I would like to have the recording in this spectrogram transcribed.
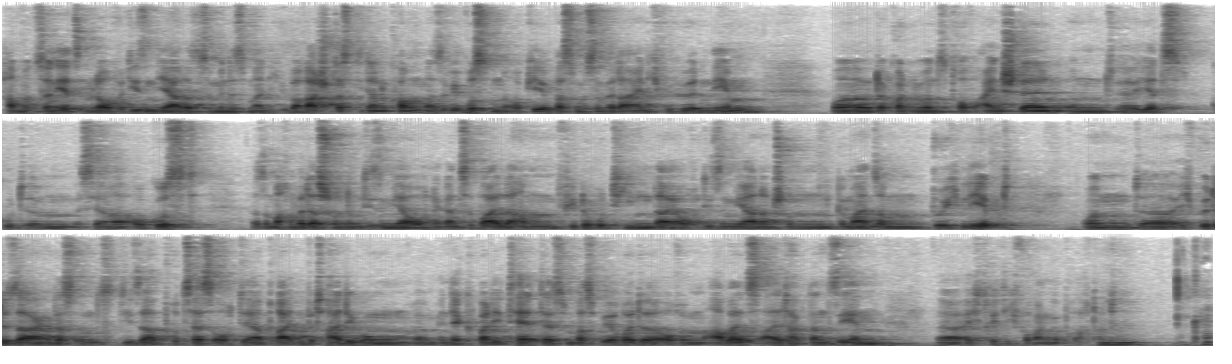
haben uns dann jetzt im Laufe dieses Jahres zumindest mal nicht überrascht, dass die dann kommen. Also wir wussten, okay, was müssen wir da eigentlich für Hürden nehmen? Äh, da konnten wir uns drauf einstellen und äh, jetzt, gut, ist ja August, also machen wir das schon in diesem Jahr auch eine ganze Weile, haben viele Routinen da ja auch in diesem Jahr dann schon gemeinsam durchlebt. Und äh, ich würde sagen, dass uns dieser Prozess auch der breiten Beteiligung ähm, in der Qualität dessen, was wir heute auch im Arbeitsalltag dann sehen, äh, echt richtig vorangebracht hat. Mhm. Okay.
